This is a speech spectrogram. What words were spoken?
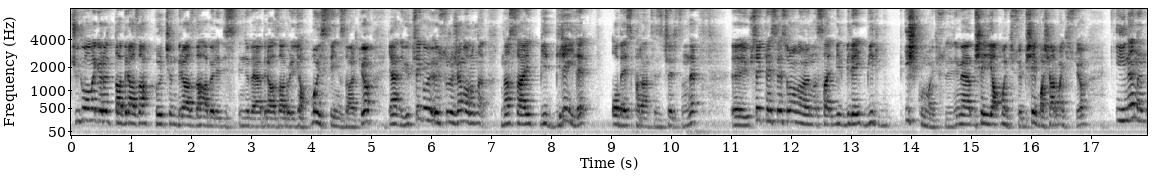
Çünkü ona göre daha biraz daha hırçın, biraz daha böyle disiplinli veya biraz daha böyle yapma isteğiniz artıyor. Yani yüksek östrojen oranına sahip bir birey ile obez parantez içerisinde e, yüksek testosteron oranına sahip bir birey bir iş kurmak istiyor dediğim veya bir şey yapmak istiyor, bir şey başarmak istiyor. İnanın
